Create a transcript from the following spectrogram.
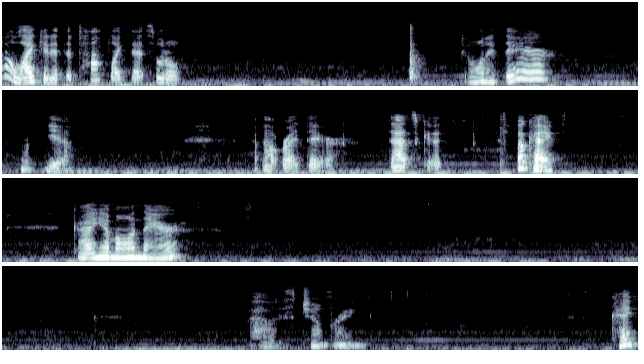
Kind of like it at the top like that, so it'll don't want it there. Yeah. About right there? That's good. Okay. Got him on there. Oh, this jump ring. Okay.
